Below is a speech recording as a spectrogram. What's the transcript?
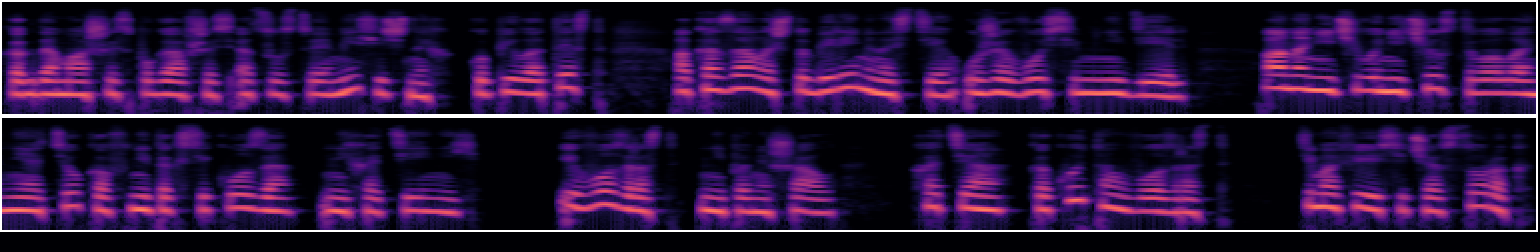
Когда Маша, испугавшись отсутствия месячных, купила тест, оказалось, что беременности уже 8 недель. Она ничего не чувствовала, ни отеков, ни токсикоза, ни хотений. И возраст не помешал. Хотя какой там возраст? Тимофею сейчас 40,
